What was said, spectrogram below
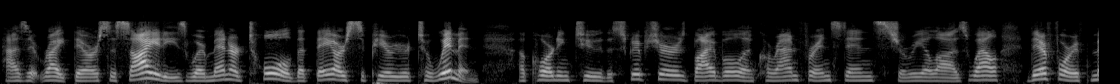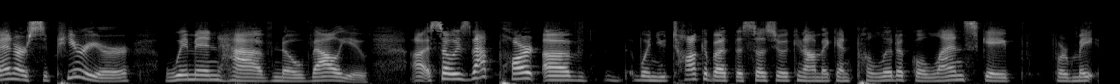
has it right. There are societies where men are told that they are superior to women, according to the scriptures, Bible, and Quran, for instance, Sharia law as well. Therefore, if men are superior, women have no value. Uh, so, is that part of when you talk about the socioeconomic and political landscape for ma-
